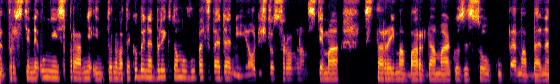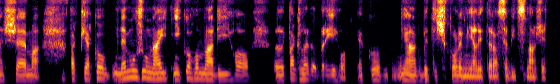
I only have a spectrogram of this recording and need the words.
e, prostě neumějí správně intonovat, jako by nebyli k tomu vůbec vedený, jo? když to srovnám s těma starýma bardama, jako se Soukupem a Benešem, a, tak jako nemůžu najít nikoho mladýho, Eh, takhle dobrýho. Jako nějak by ty školy měly teda se víc snažit.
